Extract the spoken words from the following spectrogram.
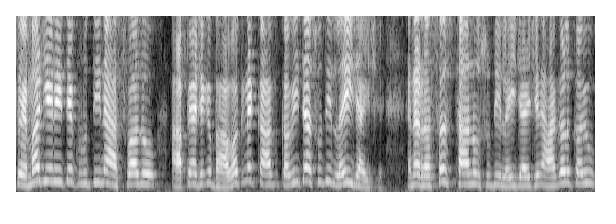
તો એમાં જે રીતે કૃતિના આસ્વાદો આપ્યા છે કે ભાવકને કવિતા સુધી લઈ જાય છે. એના રસસ્થાનો સુધી લઈ જાય છે અને આગળ કહ્યું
